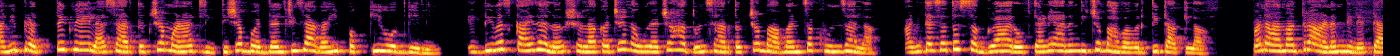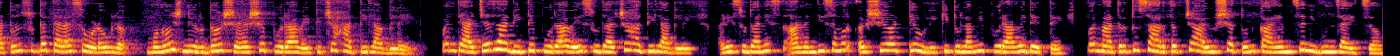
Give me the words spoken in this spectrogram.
आणि प्रत्येक वेळेला सार्थकच्या मनातली तिच्याबद्दलची जागा ही पक्की होत गेली. एक दिवस काय झालं शलाकाच्या नवऱ्याच्या हातून सार्थकच्या बाबांचा खून झाला आणि त्याचा तो सगळा आरोप त्याने आनंदीच्या भावावरती टाकला. पण आ मात्र आनंदीने त्यातून सुद्धा त्याला सोडवलं मनोज निर्दोष असे पुरावे तिच्या हाती लागले. पण त्याच्याच आधी ते पुरावे सुधाच्या हाती लागले आणि सुधाने आनंदीसमोर अशी अट ठेवली की तुला मी पुरावे देते पण मात्र तू सार्थकच्या आयुष्यातून कायमचं निघून जायचं.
